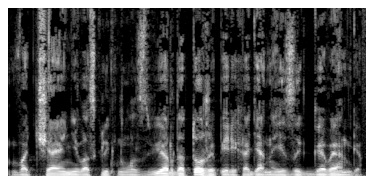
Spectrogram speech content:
В отчаянии воскликнула Зверда, тоже переходя на язык гевенгов.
